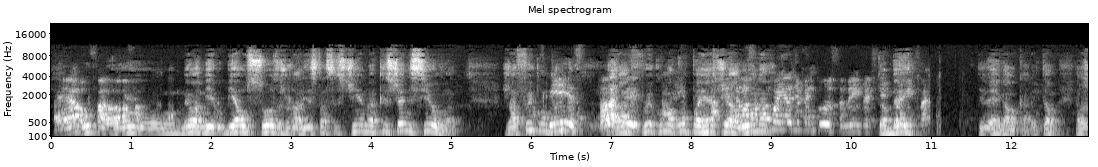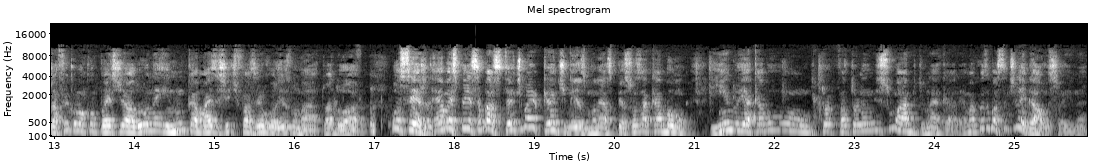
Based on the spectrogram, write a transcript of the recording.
Rafael, o, o meu amigo Biel Souza, jornalista, está assistindo. A Cristiane Silva. Já fui com, já fui como acompanhante de aluna. companheira de aventuras também, vai ser também. Que legal, cara. Então, ela já foi como acompanhante de aluna e nunca mais deixei de fazer rolês no mato. Adoro. Ou seja, é uma experiência bastante marcante mesmo, né? As pessoas acabam indo e acabam tornando isso um hábito, né, cara? É uma coisa bastante legal isso aí, né?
